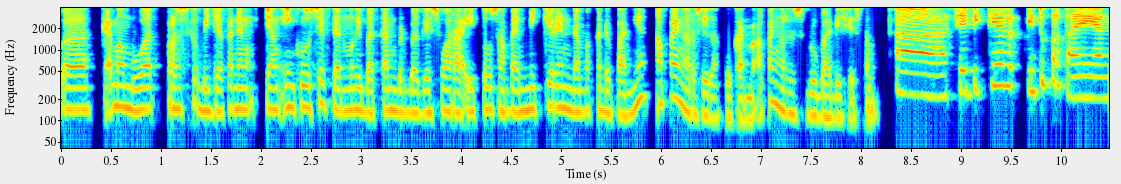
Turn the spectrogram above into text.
uh, kayak membuat proses kebijakan yang yang inklusif dan melibatkan berbagai suara itu sampai mikirin dampak ke depannya, apa yang harus dilakukan? Apa yang harus berubah di sistem? Uh, saya pikir itu pertanyaan yang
